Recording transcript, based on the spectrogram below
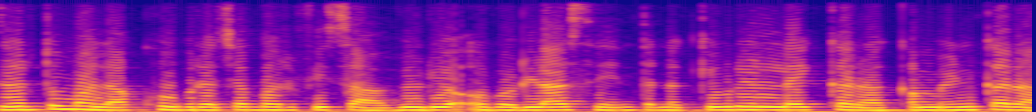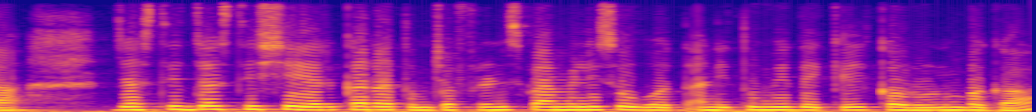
जर तुम्हाला खोबऱ्याच्या बर्फीचा व्हिडिओ आवडला असेल तर नक्की व्हिडिओला लाईक करा कमेंट करा. जास्तीत जास्त शेअर करा तुमच्या फ्रेंड्स फॅमिलीसोबत आणि तुम्ही देखील करून बघा.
